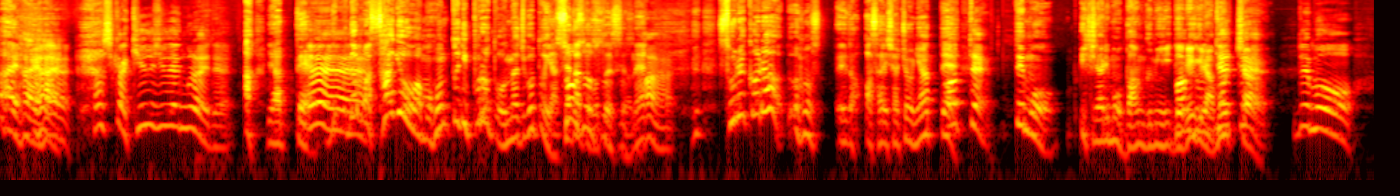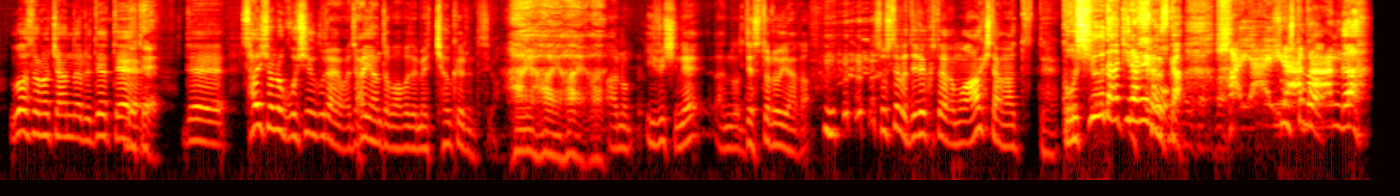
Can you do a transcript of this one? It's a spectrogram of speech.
はいはいはい。ええ確か90円ぐらいであ、やって。ええでもまあ作業はもう本当にプロと同じことをやってたってことですよね。それから、あの、えだ、浅井社長に会って、あってでも、いきなりもう番組でレギュラー持出っちゃうて。でもう噂のチャンネル出て出てで最初の5週ぐらいはジャイアント馬場でめっちゃウケるんですよ。はいはいはいはあのいるしね。あのデストロイヤーが。そしたらディレクターがもう飽きたなっつって。い。5週で飽きられるんですか？早いな、そしたが。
